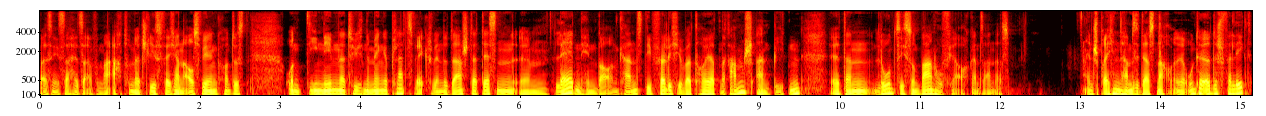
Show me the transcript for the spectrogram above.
weiß nicht, ich sage jetzt einfach mal 800 Schließfächern auswählen konntest und die nehmen natürlich eine Menge Platz weg. Wenn du da stattdessen ähm, Läden hinbauen kannst, die völlig überteuerten Ramsch anbieten, äh, dann lohnt sich so ein Bahnhof ja auch ganz anders. Entsprechend haben sie das nach äh, unterirdisch verlegt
